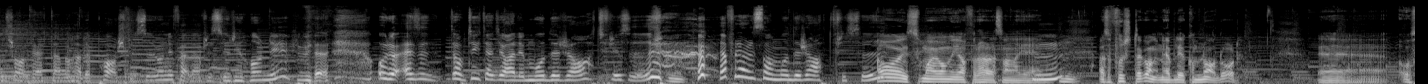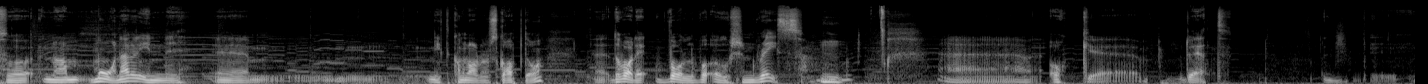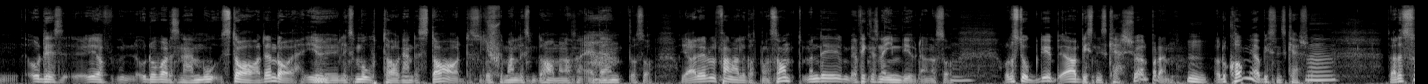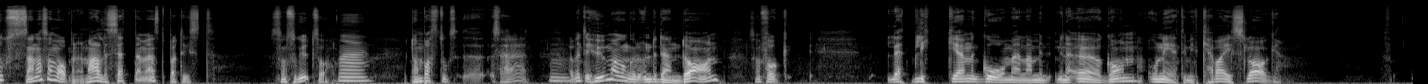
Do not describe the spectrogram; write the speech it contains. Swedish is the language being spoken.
från Trollhättan och hade parsfrisyr, ungefär den frisyr jag har nu. Och då, alltså, de tyckte att jag hade moderat frisyr. Mm. Varför har du sån moderat frisyr? Oj, så många gånger jag får höra sådana grejer. Mm. Mm. Alltså första gången när jag blev kommunalråd eh, och så några månader in i eh, mitt kommunalrådskap då, eh, då var det Volvo Ocean Race. Mm. Eh, och eh, du vet, och, det, och då var det sån här staden då, är ju mm. liksom mottagande stad. Så då ska man liksom, då har man något sånt event och så. Jag hade väl fan aldrig gått på något sånt. Men det, jag fick en sån här inbjudan och så. Mm. Och då stod det ju ja, business casual på den. Mm. Och då kom jag business casual. Mm. Då hade sossarna som var på den, de hade aldrig sett en vänsterpartist som såg ut så. Nej. De bara stod så här. Mm. Jag vet inte hur många gånger under den dagen som folk lät blicken gå mellan mina ögon och ner till mitt kavajslag.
